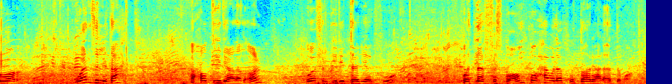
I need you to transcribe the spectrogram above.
لورا. وأنزل لتحت. أحط ايدي على الأرض. وأفرد ايدي التانية لفوق. وأتنفس بعمق وأحاول أفرد ظهري على قد ما أقدر.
